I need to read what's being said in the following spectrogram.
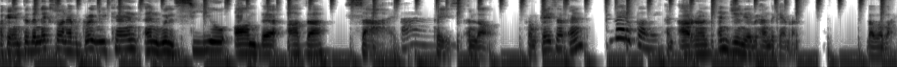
Okay, until the next one, have a great weekend, and we'll see you on the other side. Bye. Peace and love from Kaiser and Verupalli, and Arnold and Junior behind the camera. Bye bye bye.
